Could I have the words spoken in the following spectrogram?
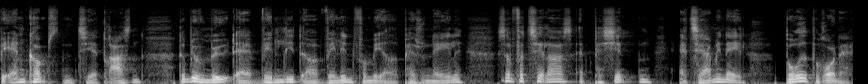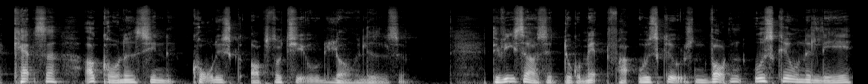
Ved ankomsten til adressen, der blev vi mødt af venligt og velinformeret personale, som fortæller os, at patienten er terminal, både på grund af cancer og grundet sin kronisk obstruktive lungelidelse. Det viser os et dokument fra udskrivelsen, hvor den udskrivende læge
